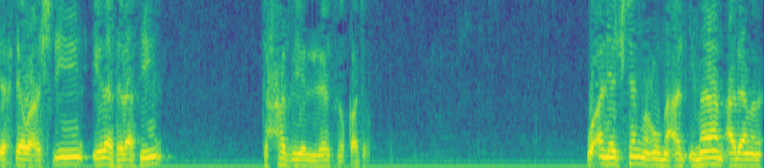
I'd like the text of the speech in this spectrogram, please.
21 إلى 30 تحريا لليلة القدر. وأن يجتمعوا مع الإمام على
